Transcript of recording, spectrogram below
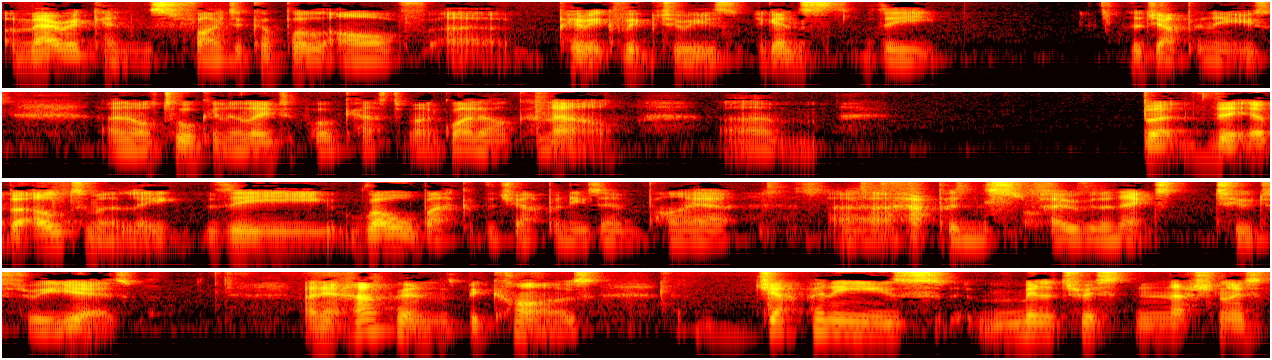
Americans fight a couple of uh, Pyrrhic victories against the the Japanese, and I'll talk in a later podcast about Guadalcanal. Um, but the, but ultimately, the rollback of the Japanese Empire uh, happens over the next two to three years, and it happens because Japanese militarist nationalist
